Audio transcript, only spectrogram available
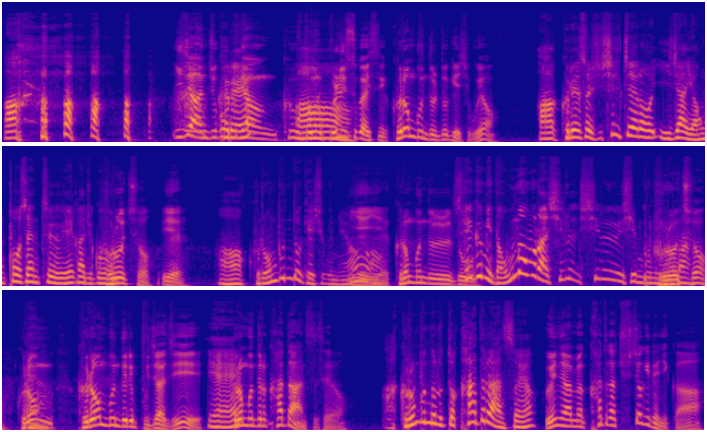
아 이자 안 주고 그래요? 그냥 그 돈을 아. 불릴 수가 있으니까 그런 분들도 계시고요. 아 그래서 실제로 이자 0% 해가지고 그렇죠. 예. 아 그런 분도 계시군요. 예, 예. 그런 분들도 세금이 너무 너무나 싫으, 싫으신 분이 그렇죠. 그런 네. 그런 분들이 부자지. 예. 그런 분들은 카드 안 쓰세요. 아, 그런 분들은 또 카드를 안 써요? 왜냐하면 카드가 추적이 되니까.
